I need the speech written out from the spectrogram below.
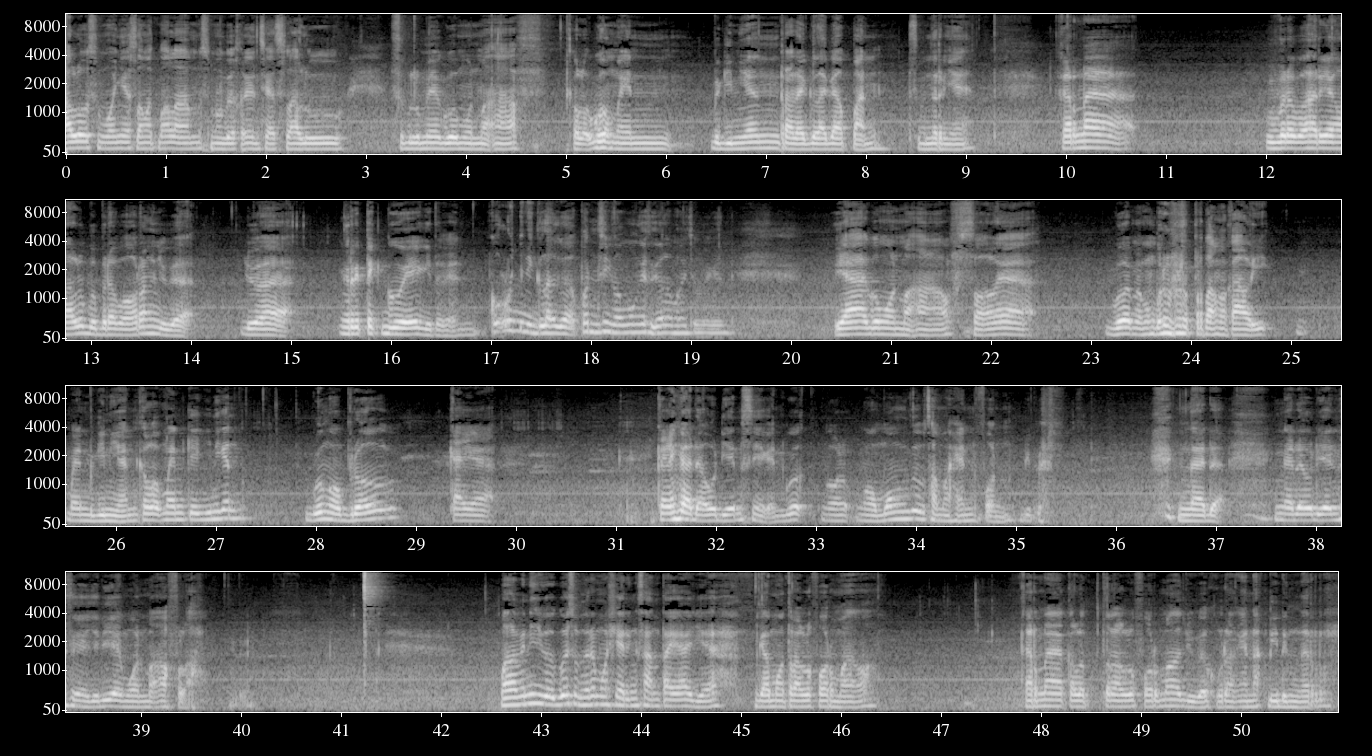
Halo semuanya, selamat malam. Semoga kalian sehat selalu. Sebelumnya gue mohon maaf kalau gue main beginian rada gelagapan sebenarnya. Karena beberapa hari yang lalu beberapa orang juga juga ngeritik gue gitu kan. Kok lu jadi gelagapan sih ngomongnya segala macam kan. Ya gue mohon maaf soalnya gue memang baru pertama kali main beginian. Kalau main kayak gini kan gue ngobrol kayak kayak nggak ada audiensnya kan. Gue ngomong tuh sama handphone gitu. Nggak ada nggak ada audiensnya. Jadi ya mohon maaf lah. Malam ini juga gue sebenarnya mau sharing santai aja. Nggak mau terlalu formal. Karena kalau terlalu formal juga kurang enak didengar.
